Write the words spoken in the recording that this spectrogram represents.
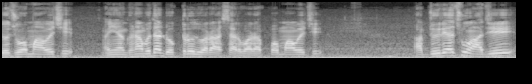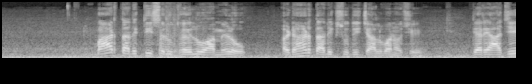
યોજવામાં આવે છે. અહીંયા ઘણા બધા ડૉક્ટરો દ્વારા સારવાર આપવામાં આવે છે. આપ જોઈ રહ્યા છો, આજે બાર તારીખથી શરૂ થયેલો આ મેળો અઢાર તારીખ સુધી ચાલવાનો છે. ત્યારે આજે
